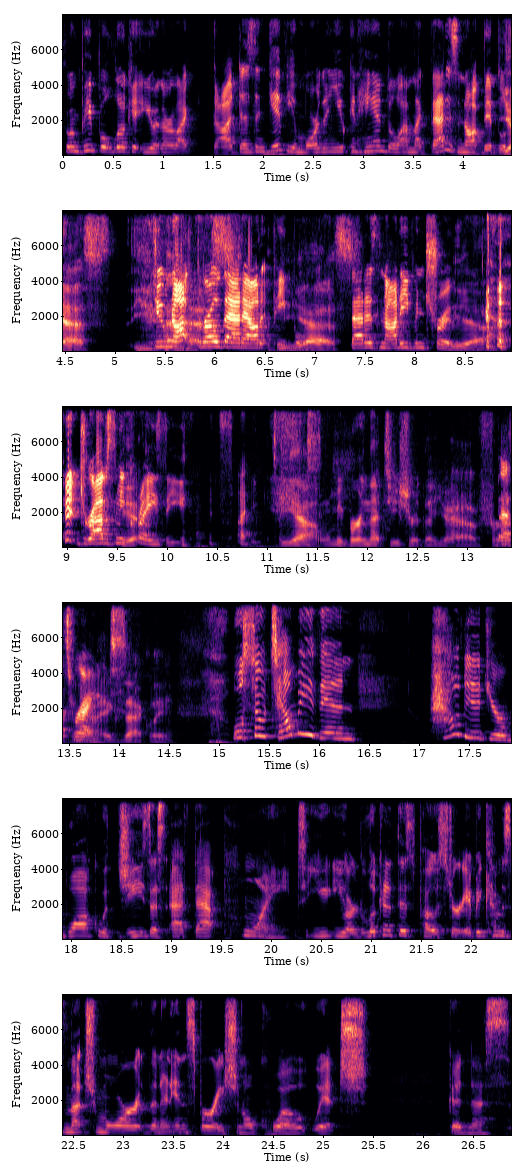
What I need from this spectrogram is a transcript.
when people look at you and they're like god doesn't give you more than you can handle i'm like that is not biblical yes Yes. Do not throw that out at people. Yes. That is not even true. Yeah. it drives me yeah. crazy. It's like Yeah, let me burn that t-shirt that you have for That's right. Yeah, exactly. Well, so tell me then how did your walk with Jesus at that point? You you are looking at this poster, it becomes much more than an inspirational quote, which goodness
